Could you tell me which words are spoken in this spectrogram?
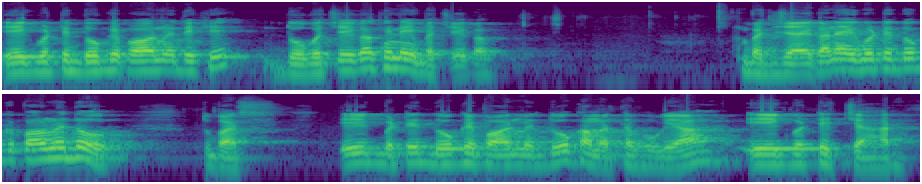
एक बट्टे दो के पावर में देखिए, दो बचेगा कि नहीं बचेगा? बच जाएगा ना एक बट्टे दो के पावर में दो? तो बस, एक बट्टे दो के पावर में दो का मतलब हो गया एक बट्टे चार।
